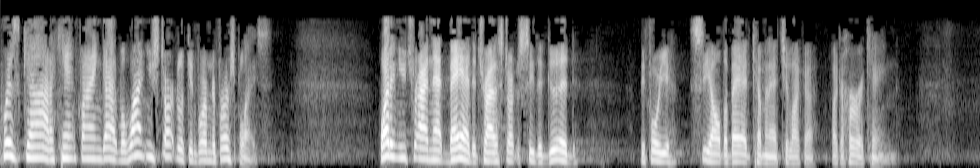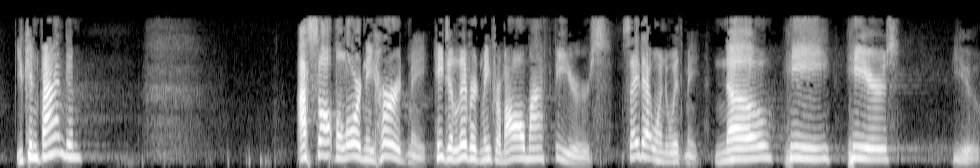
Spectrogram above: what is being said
Where's God? I can't find God. Well, why don't you start looking for him in the first place? Why didn't you try in that bad to try to start to see the good before you see all the bad coming at you like a, like a hurricane? You can find him. I sought the Lord and He heard me. He delivered me from all my fears. Say that one with me. No, He hears you.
